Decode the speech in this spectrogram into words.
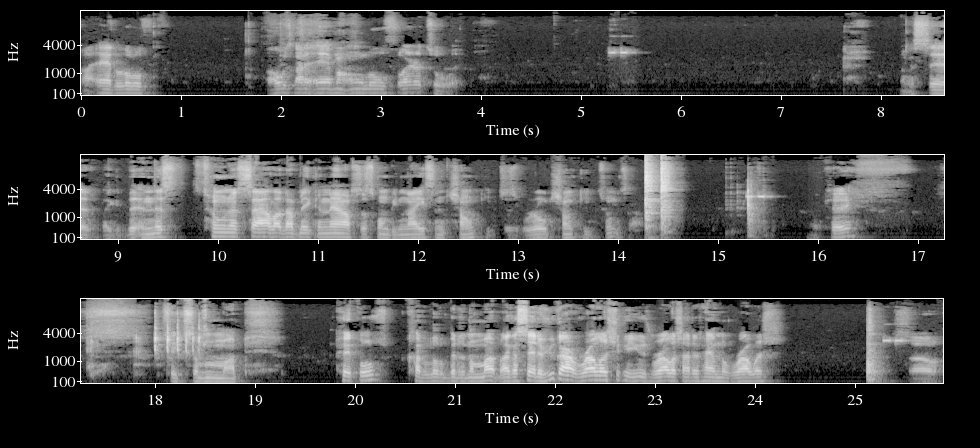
I add a little. I always got to add my own little flair to it. Like I said, like in this tuna salad I'm making now, it's just gonna be nice and chunky, just real chunky tuna salad. Okay. Take some of my pickles, cut a little bit of them up. Like I said, if you got relish, you can use relish. I didn't have no relish, so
